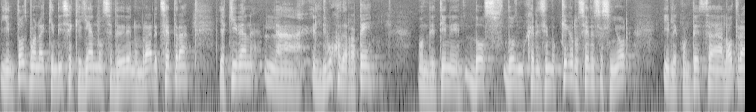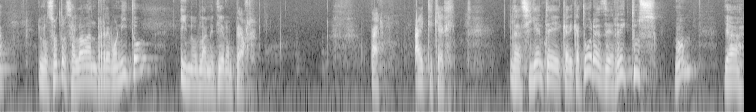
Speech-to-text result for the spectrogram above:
Y entonces, bueno, hay quien dice que ya no se le debe nombrar, etcétera. Y aquí vean el dibujo de Rapé, donde tiene dos, dos mujeres diciendo, qué grosero ese señor, y le contesta a la otra, los otros hablaban re bonito, y nos la metieron peor. Bueno, hay que quede. La siguiente caricatura es de Rictus, ¿no? ya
